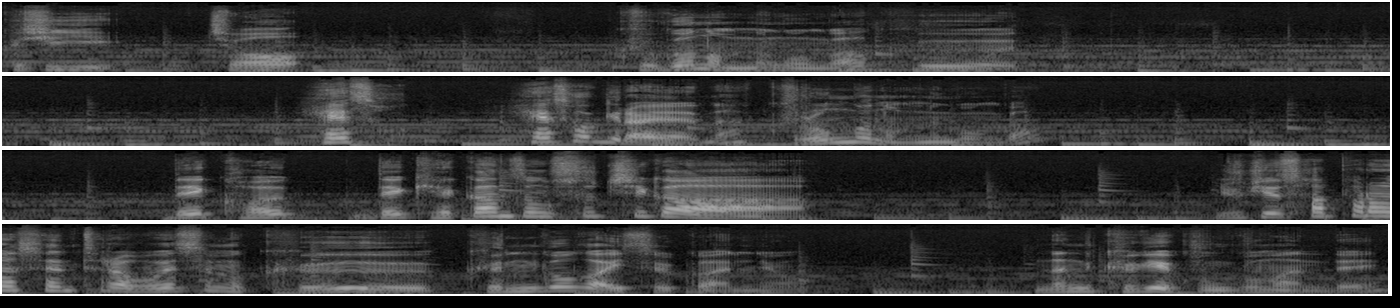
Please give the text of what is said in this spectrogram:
그시 저 그건 없는 건가? 그 해석 해석이라 해야 하나? 그런 건 없는 건가? 내, 거, 내 객관성 수치가 64%라고 했으면 그 근거가 있을 거 아니요. 난 그게 궁금한데.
